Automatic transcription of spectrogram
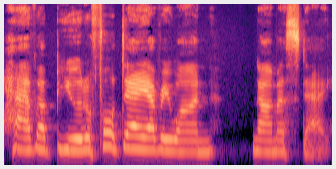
Have a beautiful day, everyone. Namaste.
